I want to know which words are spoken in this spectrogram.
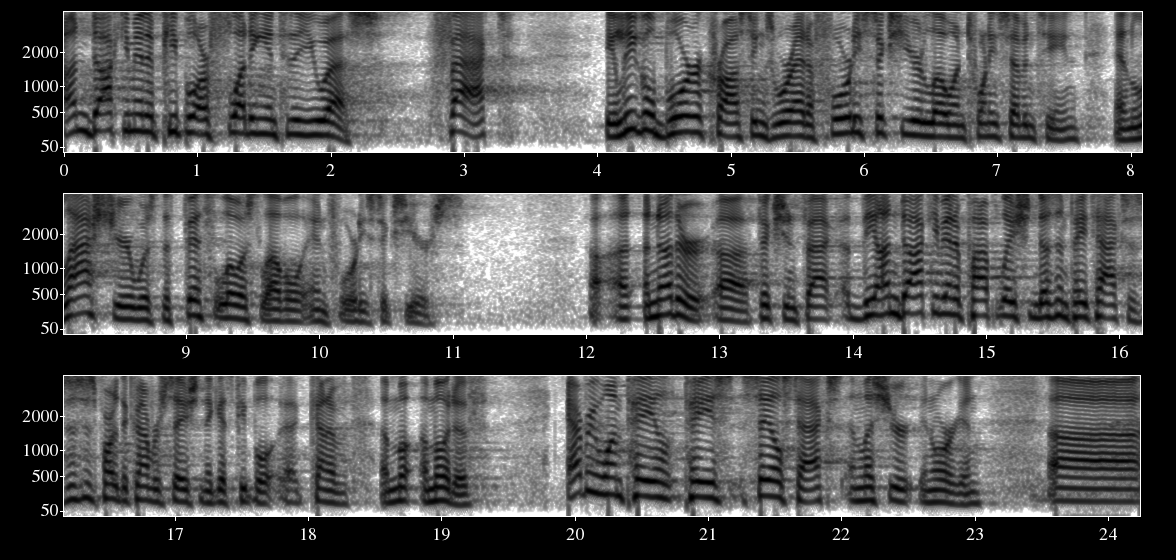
undocumented people are flooding into the US. Fact, illegal border crossings were at a 46 year low in 2017, and last year was the fifth lowest level in 46 years. Uh, another uh, fiction fact the undocumented population doesn't pay taxes. This is part of the conversation that gets people uh, kind of emo- emotive. Everyone pay, pays sales tax, unless you're in Oregon, uh,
